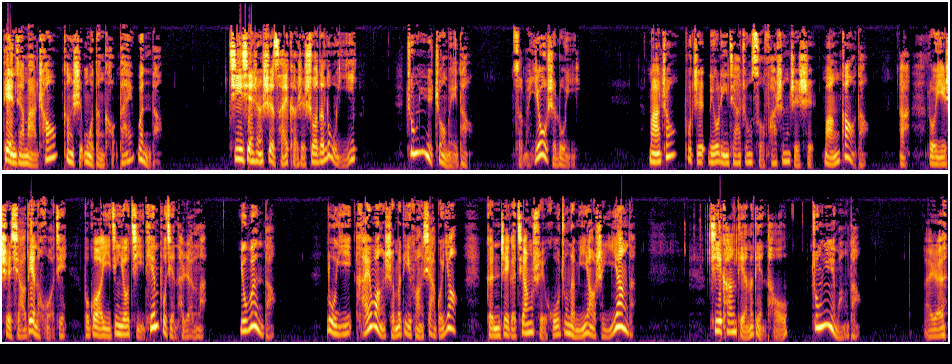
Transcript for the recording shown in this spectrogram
店家马超更是目瞪口呆，问道：“姬先生适才可是说的陆仪？”钟玉皱眉道：“怎么又是陆仪？”马超不知刘玲家中所发生之事，忙告道：“啊，陆仪是小店的伙计。”不过已经有几天不见他人了，又问道：“陆仪还往什么地方下过药？跟这个江水湖中的迷药是一样的？”嵇康点了点头。钟玉忙道：“来人，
